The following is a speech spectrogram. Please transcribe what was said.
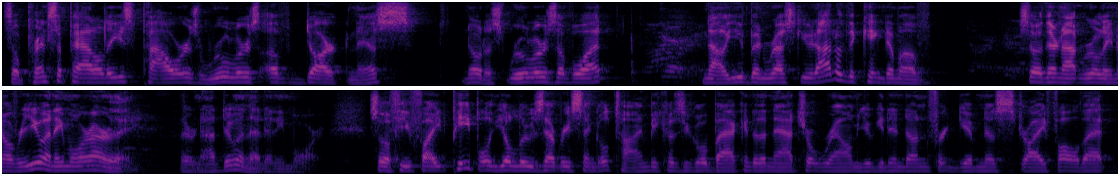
So, principalities, powers, rulers of darkness. Notice, rulers of what? Darkness. Now, you've been rescued out of the kingdom of. Darkness. So, they're not ruling over you anymore, are they? They're not doing that anymore. So, if you fight people, you'll lose every single time because you go back into the natural realm, you get into unforgiveness, strife, all that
